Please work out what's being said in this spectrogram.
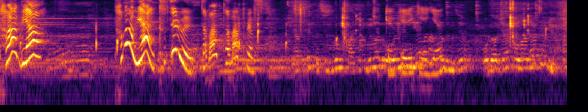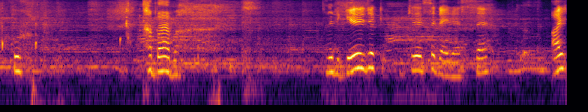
Tamam ya. Tamam ya kızdırma. Tamam tamam profesör. Çok olaylar dönüyor. Uf. Tamam. Hadi gelecek makinesi neresi? Ay.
